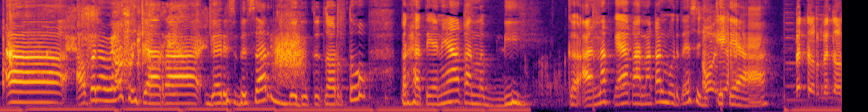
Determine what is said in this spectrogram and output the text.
Eh, apa namanya? Secara garis besar jadi tutor tuh perhatiannya akan lebih ke anak ya karena kan muridnya sedikit Oh, iya. ya. Betul betul.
